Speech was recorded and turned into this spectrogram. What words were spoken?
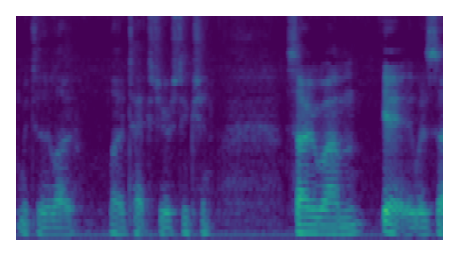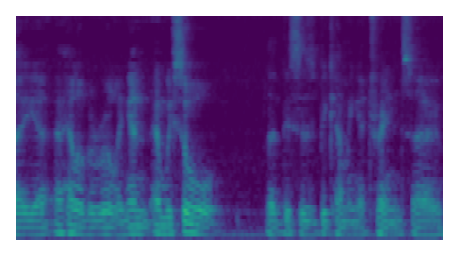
which is a low low tax jurisdiction. So um, yeah, it was a, a, hell of a ruling, and and we saw that this is becoming a trend. So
